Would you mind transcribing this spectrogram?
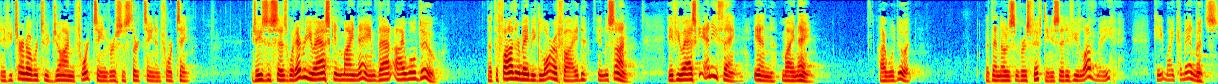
And if you turn over to John 14 verses 13 and 14, Jesus says, whatever you ask in my name, that I will do, that the Father may be glorified in the Son. If you ask anything in my name, I will do it. But then notice in verse 15, he said, If you love me, keep my commandments.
